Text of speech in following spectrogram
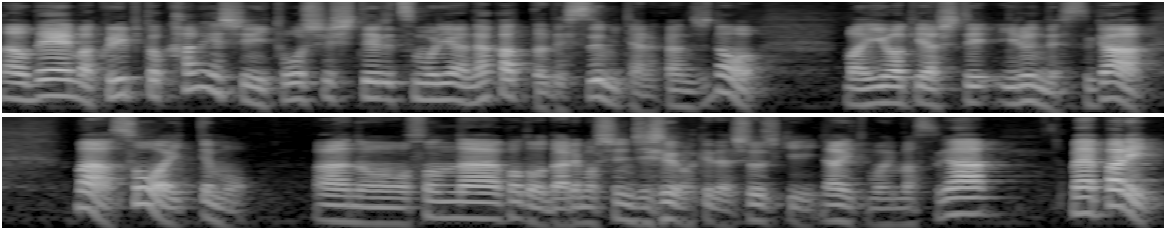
なので、まあ、クリプト関連に投資しているつもりはなかったですみたいな感じの、まあ、言い訳はしているんですがまあそうは言ってもあのそんなことを誰も信じるわけでは正直ないと思いますが、まあ、やっぱり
